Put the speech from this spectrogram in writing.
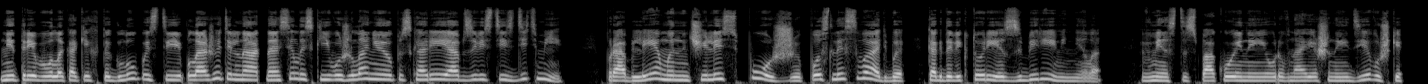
не требовала каких-то глупостей и положительно относилась к его желанию поскорее обзавестись детьми. Проблемы начались позже, после свадьбы, когда Виктория забеременела. Вместо спокойной и уравновешенной девушки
